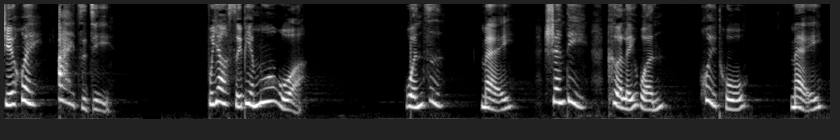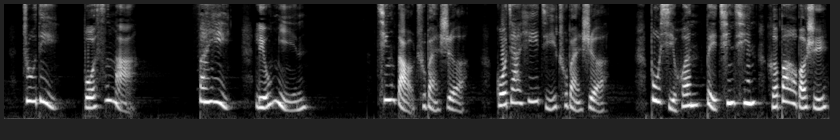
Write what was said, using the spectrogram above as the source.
学会爱自己，不要随便摸我。文字，美，山地克雷文，绘图，美，朱蒂博斯马，翻译刘敏，青岛出版社，国家一级出版社。不喜欢被亲亲和抱抱时，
